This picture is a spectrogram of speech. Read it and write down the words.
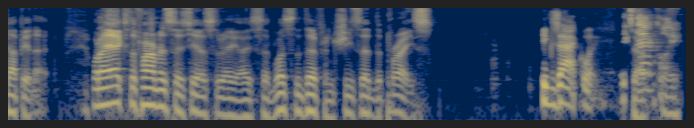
Copy that. When I asked the pharmacist yesterday, I said, "What's the difference?" She said, "The price." Exactly. Exactly.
